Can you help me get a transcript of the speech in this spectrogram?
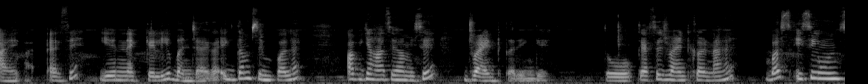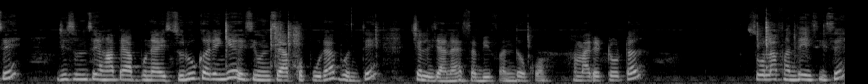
आएगा। ऐसे ये नेक के लिए बन जाएगा। एकदम सिंपल है। अब यहाँ से हम इसे ज्वाइंट करेंगे। तो कैसे ज्वाइंट करना है? बस इसी ऊन से जिस ऊन से यहाँ पे आप बुनाई शुरू करेंगे, इसी ऊन से आपको पूरा बुनते चले जाना है सभी फंदों को। हमारे टोटल सोलह फंदे इसी से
